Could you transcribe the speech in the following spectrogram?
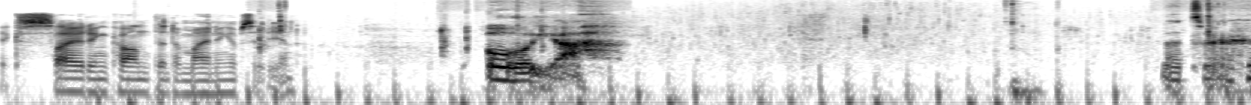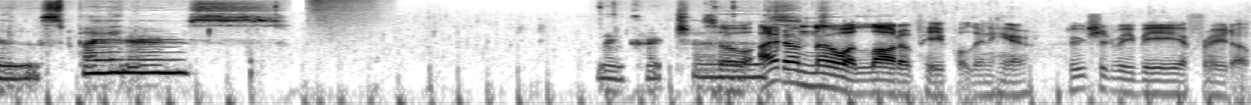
Exciting content of mining obsidian. Oh, yeah. That's hear the spiders. Minecart. So I don't know a lot of people in here. Who should we be afraid of?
